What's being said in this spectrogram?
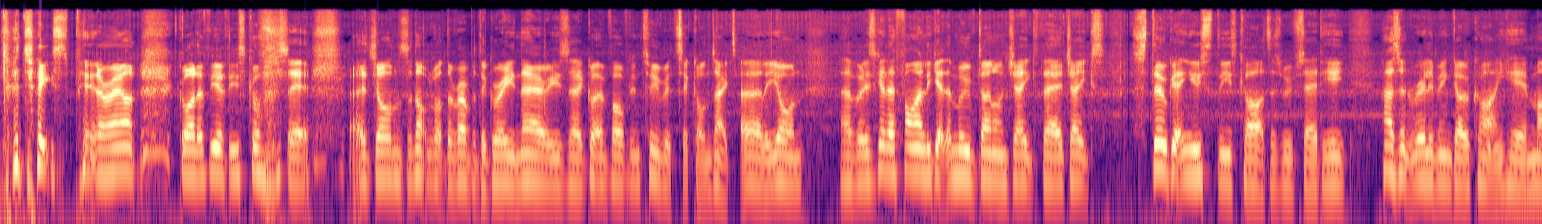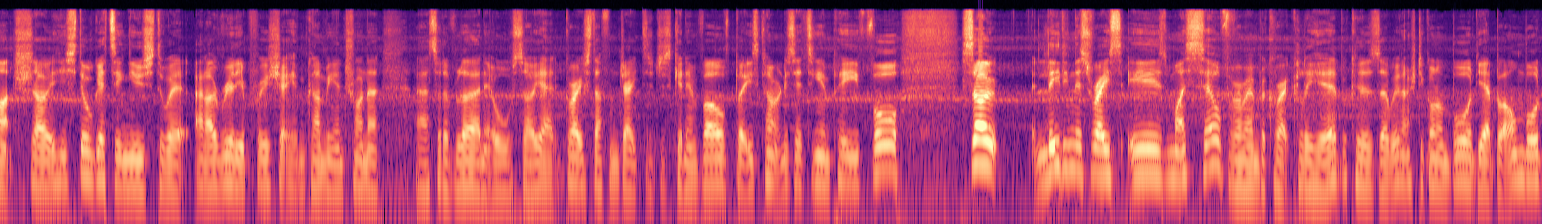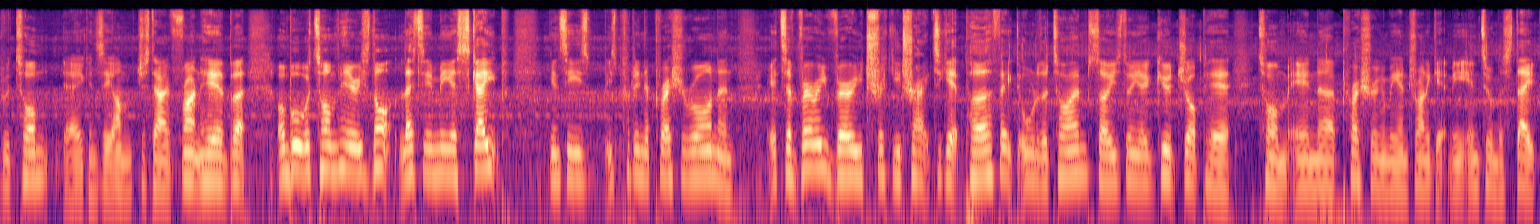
Jake's spinning around quite a few of these corners here. Uh, John's not got the rub of the green there. He's uh, got involved in two bits of contact early on. Uh, but he's going to finally get the move done on Jake there. Jake's still getting used to these carts, as we've said. He hasn't really been go-karting here much, so he's still getting used to it. And I really appreciate him coming and trying to uh, sort of learn it all. So, yeah, great stuff from Jake to just get involved. But he's currently sitting in P4. So, Leading this race is myself, if I remember correctly here, because uh, we haven't actually gone on board yet, but on board with Tom, yeah, you can see I'm just out in front here, but on board with Tom here, he's not letting me escape. You can see he's, he's putting the pressure on, and it's a very, very tricky track to get perfect all of the time, so he's doing a good job here, Tom, in uh, pressuring me and trying to get me into a mistake.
